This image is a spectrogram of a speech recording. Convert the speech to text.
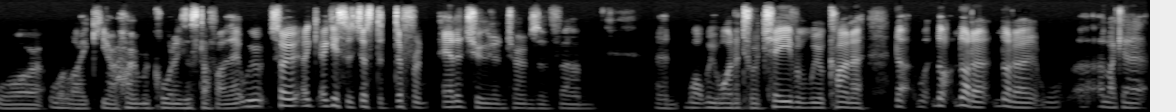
or or like you know home recordings and stuff like that. We were, so I, I, guess it's just a different attitude in terms of um, and what we wanted to achieve, and we were kind of not not not a not a, a like a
